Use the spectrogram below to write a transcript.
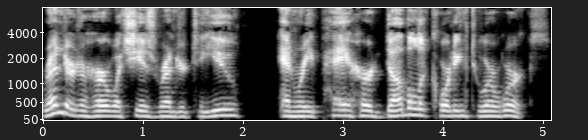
Render to her what she has rendered to you, and repay her double according to her works.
